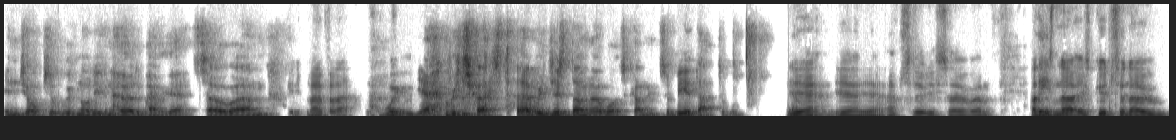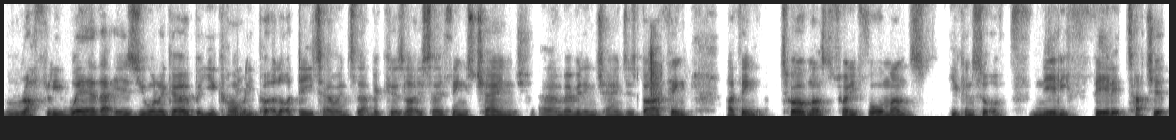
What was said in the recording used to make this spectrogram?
in jobs that we've not even heard about yet. So um, plan for that. we, yeah, we just uh, we just don't know what's coming. So be adaptable. Yeah, yeah, yeah, yeah absolutely. So um, I think it's no, it's good to know roughly where that is you want to go, but you can't really put a lot of detail into that because, like you say, things change. Um, everything changes. But I think I think twelve months to twenty four months you can sort of nearly feel it, touch it,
